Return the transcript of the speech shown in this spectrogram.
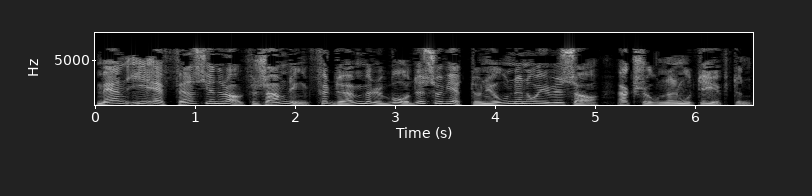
Men i FNs generalförsamling fördömer både Sovjetunionen och USA aktionen mot Egypten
